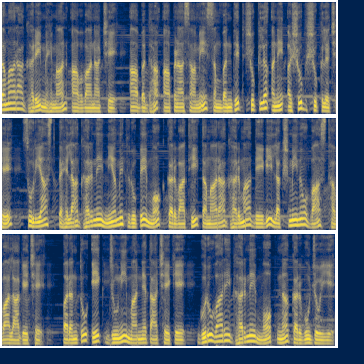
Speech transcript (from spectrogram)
તમારા ઘરે મહેમાન આવવાના છે. આ બધા આપણા સામે સંબંધિત શુક્લ અને અશુભ શુક્લ છે. સૂર્યાસ્ત પહેલા ઘરને નિયમિત રૂપે મોક કરવાથી તમારા ઘરમાં દેવી લક્ષ્મીનો વાસ થવા લાગે છે. પરંતુ એક જૂની માન્યતા છે કે ગુરુવારે ઘરને મોપ ન કરવું જોઈએ.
